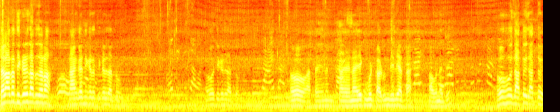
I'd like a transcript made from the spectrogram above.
चला आता तिकडे जातो जरा. नांगरणी करत तिकडे जातो. हो तिकडे जातो. हो आता हे काय आहे ना एक मूठ काढून दिली आता आवनाची हो हो जातोय जातोय.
